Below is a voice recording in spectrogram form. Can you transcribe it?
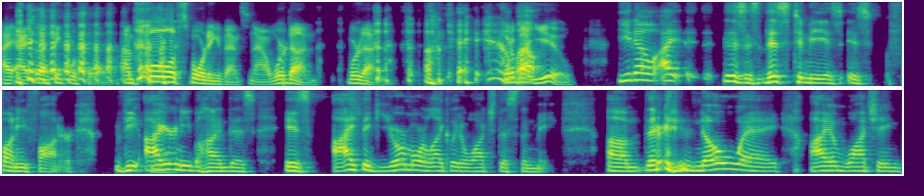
I, I, I think we're full. I'm full of sporting events now. We're done. We're done. okay. What about Well, you? You know, I this is this to me is is funny fodder. The irony behind this is I think you're more likely to watch this than me. Um, there is no way I am watching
